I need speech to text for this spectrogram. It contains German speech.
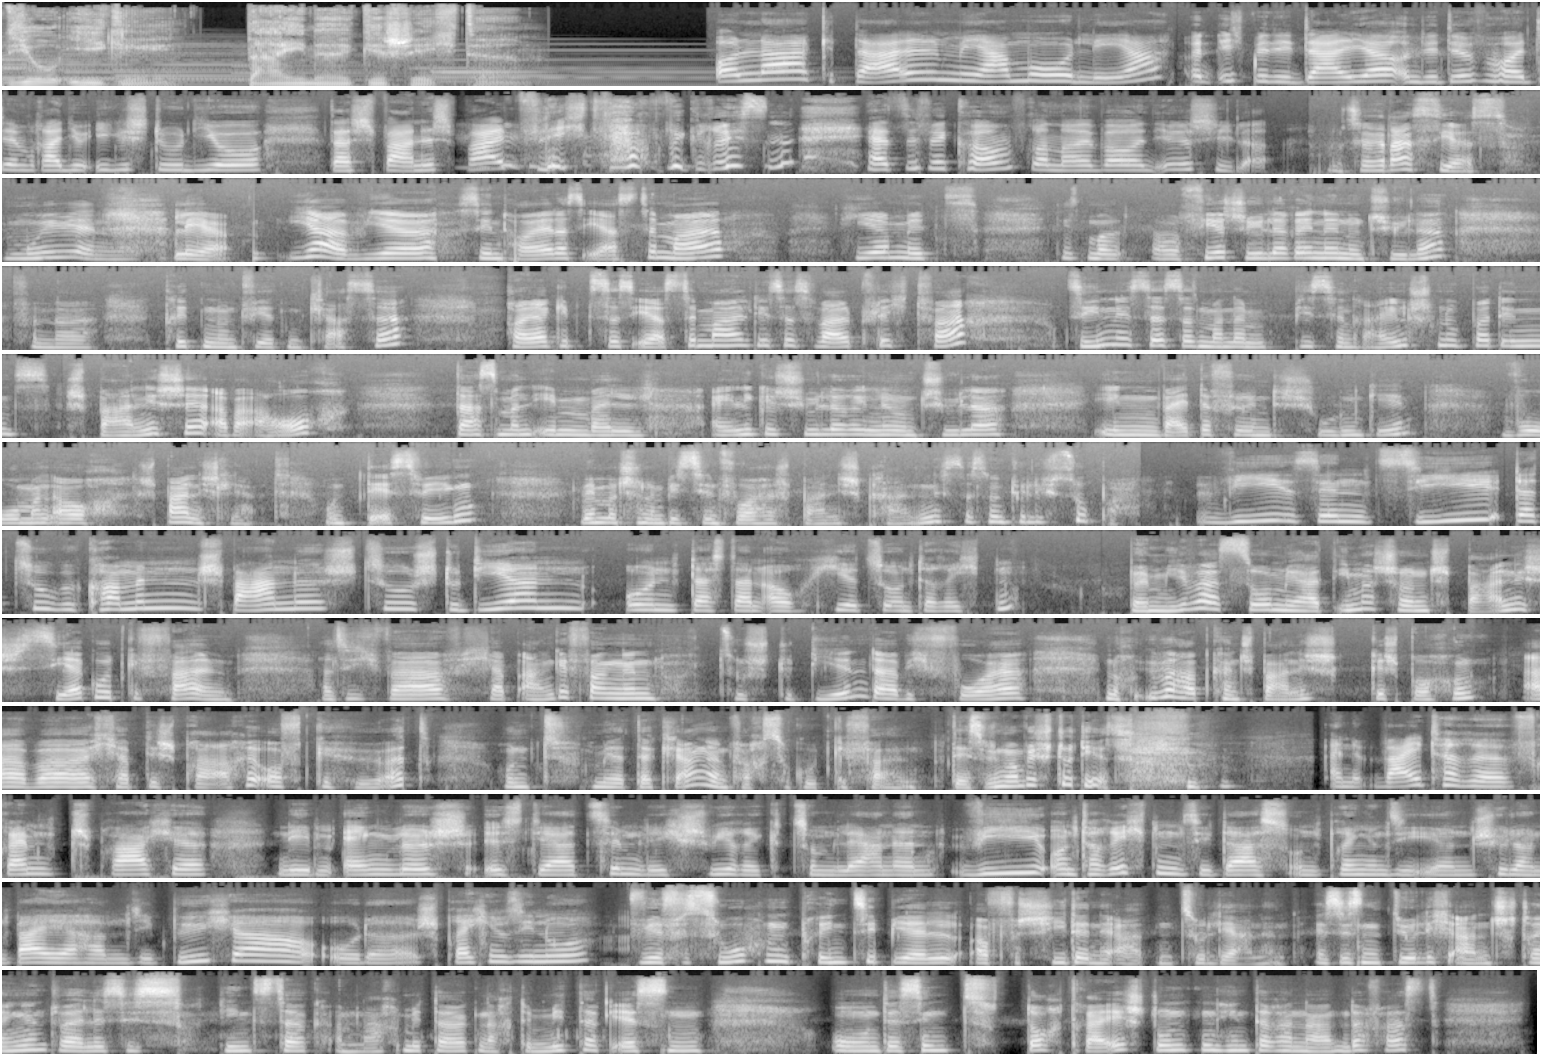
Radio Igel, deine Geschichte. Hola, ¿qué tal? Me llamo Lea und ich bin die Dalia und wir dürfen heute im Radio Igel Studio das Spanisch-Wahlpflichtfach begrüßen. Herzlich willkommen, Frau Neubauer und Ihre Schüler. Muchas gracias. Muy bien, Lea. Ja, wir sind heuer das erste Mal hier mit diesmal äh, vier Schülerinnen und Schülern von der dritten und vierten Klasse. Heuer gibt es das erste Mal dieses Wahlpflichtfach. Sinn ist es, dass man ein bisschen reinschnuppert ins Spanische, aber auch, dass man eben, weil einige Schülerinnen und Schüler in weiterführende Schulen gehen, wo man auch Spanisch lernt. Und deswegen, wenn man schon ein bisschen vorher Spanisch kann, ist das natürlich super. Wie sind Sie dazu gekommen, Spanisch zu studieren und das dann auch hier zu unterrichten? Bei mir war es so, mir hat immer schon Spanisch sehr gut gefallen. Also ich war, ich habe angefangen zu studieren, da habe ich vorher noch überhaupt kein Spanisch gesprochen, aber ich habe die Sprache oft gehört und mir hat der Klang einfach so gut gefallen. Deswegen habe ich studiert. Eine weitere Fremdsprache neben Englisch ist ja ziemlich schwierig zum Lernen. Wie unterrichten Sie das und bringen Sie Ihren Schülern bei? Haben Sie Bücher oder sprechen Sie nur? Wir versuchen prinzipiell auf verschiedene Arten zu lernen. Es ist natürlich anstrengend, weil es ist Dienstag am Nachmittag nach dem Mittagessen und es sind doch drei Stunden hintereinander fast,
